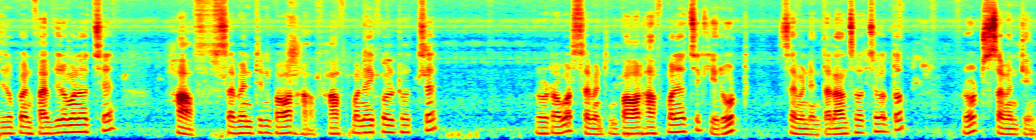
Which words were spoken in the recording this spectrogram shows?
Zero point five zero মানে হচ্ছে half seventeen power half half মানে ইকুয়ালটা হচ্ছে root over seventeen power half মানে হচ্ছে কি? রুট সেভেন্টিন তাহলে আনসার হচ্ছে কত? রোড সেভেন্টিন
